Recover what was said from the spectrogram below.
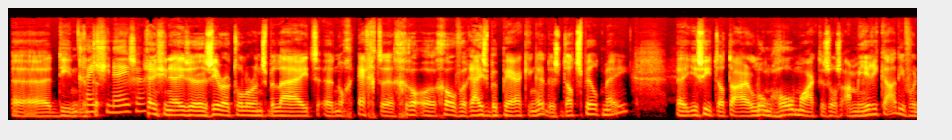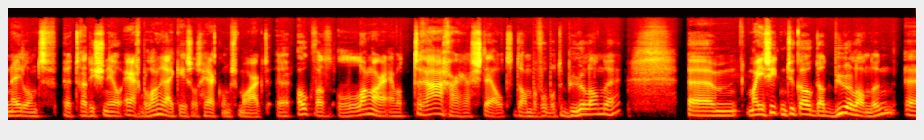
eh, die Geen Chinezen. Geen Chinezen, zero tolerance beleid, eh, nog echt eh, gro- grove reisbeperkingen. Dus dat speelt mee. Je ziet dat daar long-haul markten zoals Amerika, die voor Nederland traditioneel erg belangrijk is als herkomstmarkt, ook wat langer en wat trager herstelt dan bijvoorbeeld de buurlanden. Ehm, maar je ziet natuurlijk ook dat buurlanden, eh,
